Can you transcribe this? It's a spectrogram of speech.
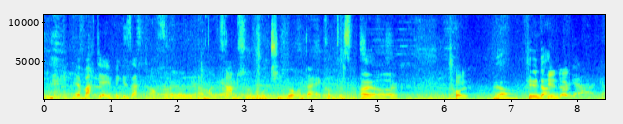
er macht ja, wie gesagt, auch äh, amerikanische Motive und daher kommt das. Ah ja, okay. Toll. Ja, vielen Dank. Vielen Dank. Ja, ja.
